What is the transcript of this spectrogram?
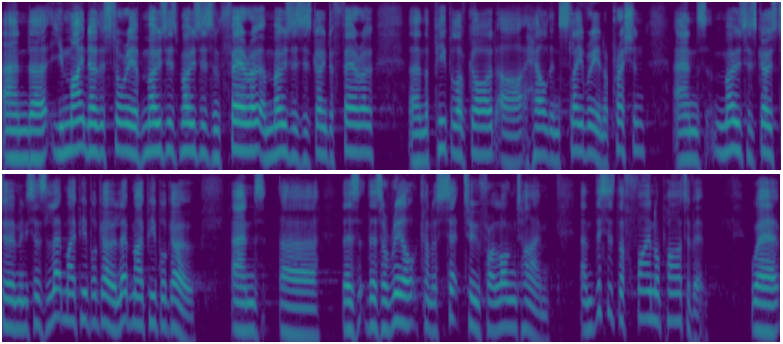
And uh, you might know the story of Moses, Moses and Pharaoh, and Moses is going to Pharaoh, and the people of God are held in slavery and oppression. And Moses goes to him and he says, Let my people go, let my people go. And uh, there's, there's a real kind of set to for a long time. And this is the final part of it, where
